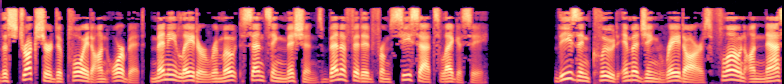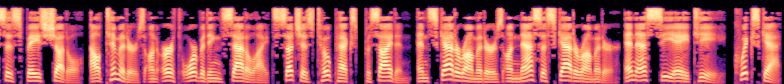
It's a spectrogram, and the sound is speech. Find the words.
The structure deployed on orbit, many later remote sensing missions benefited from Seasat's legacy. These include imaging radars flown on NASA's Space Shuttle, altimeters on Earth-orbiting satellites such as TOPEX, Poseidon, and scatterometers on NASA Scatterometer NSCAT, QuikSCAT,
